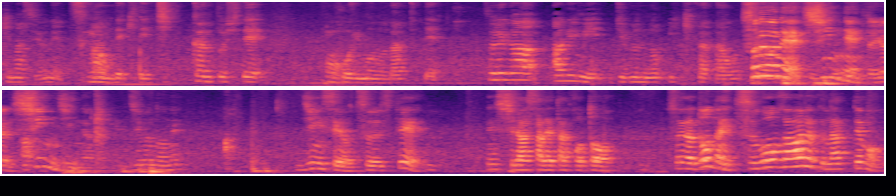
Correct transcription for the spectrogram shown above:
きますよね。掴んできて実感としてこういうものだってそれがある意味自分の生き方を。それはね信念といわゆる信心になるわけ自分のねあ。人生を通じて、ね、知らされたこと。それがどんなに都合が悪くなっても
